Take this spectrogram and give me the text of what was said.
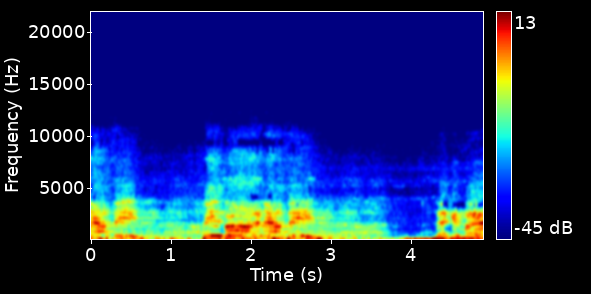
न्याजी बीमार न्याजी लेकिन मैं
